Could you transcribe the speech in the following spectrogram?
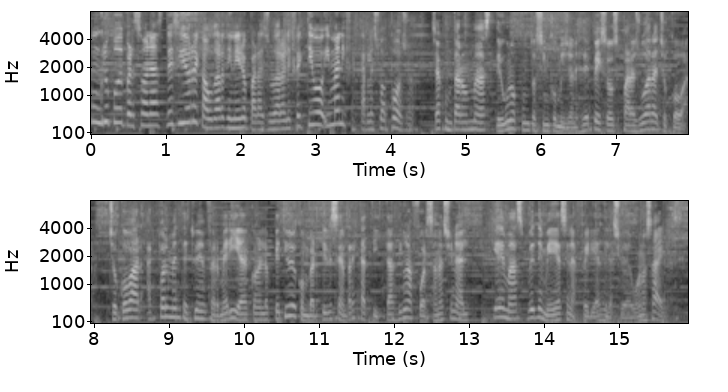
un grupo de personas decidió recaudar dinero para ayudar al efectivo y manifestarle su apoyo. Ya juntaron más de 1.5 millones de pesos para ayudar a Chocobar. Chocobar actualmente estudia enfermería con el objetivo de convertirse en rescatistas de una fuerza nacional que además vende medias en las ferias de la ciudad de Buenos Aires.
